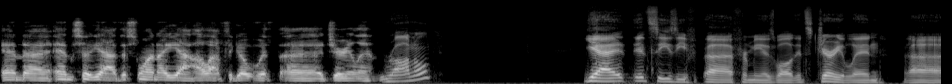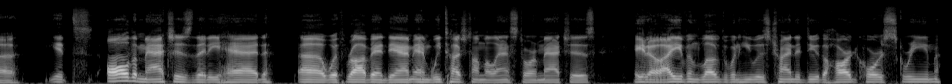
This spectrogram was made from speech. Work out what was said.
And uh, and so yeah, this one I yeah I'll have to go with uh, Jerry Lynn. Ronald? Yeah, it, it's easy uh, for me as well. It's Jerry Lynn. Uh, it's all the matches that he had uh, with Rob Van Dam, and we touched on the Lance Storm matches. You know, I even loved when he was trying to do the hardcore scream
